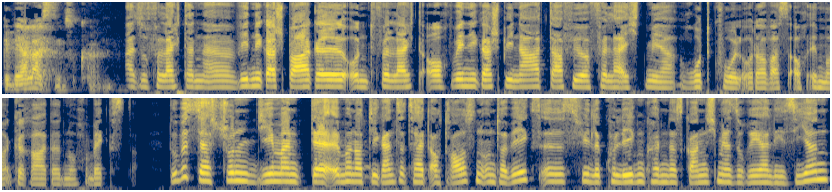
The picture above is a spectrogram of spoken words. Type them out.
gewährleisten zu können. Also vielleicht dann äh, weniger Spargel und vielleicht auch weniger Spinat, dafür vielleicht mehr Rotkohl oder was auch immer gerade noch wächst. Du bist ja schon jemand, der immer noch die ganze Zeit auch draußen unterwegs ist. Viele Kollegen können das gar nicht mehr so realisieren.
